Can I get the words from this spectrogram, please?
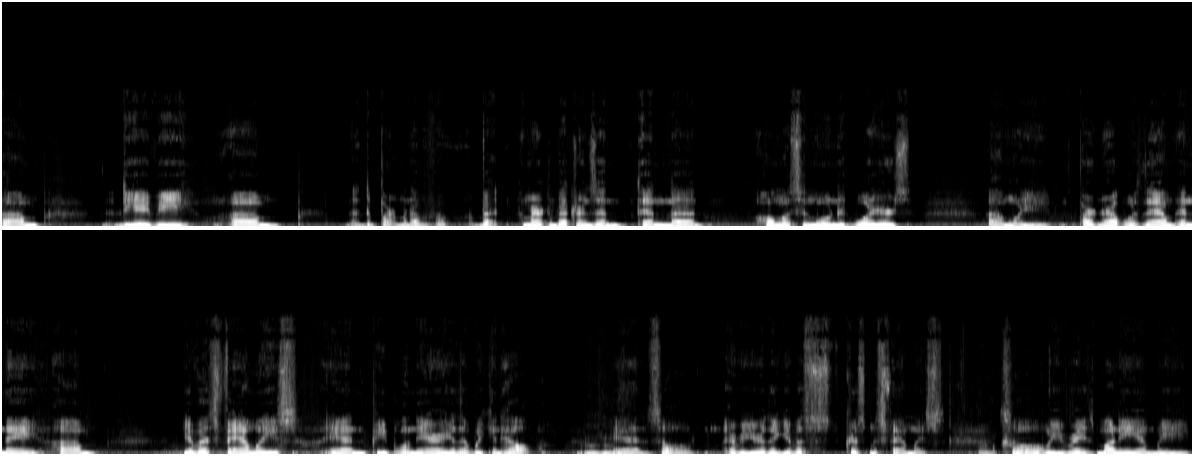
um, DAV, um, Department of Vet- American Veterans, and then uh, Homeless and Wounded Warriors. Um, we partner up with them, and they um, give us families and people in the area that we can help. And so every year they give us Christmas families. So we raise money and we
